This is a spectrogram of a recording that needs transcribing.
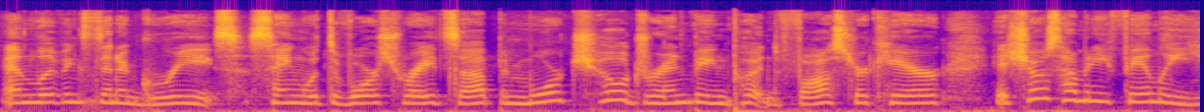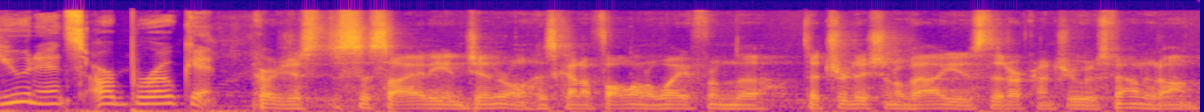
And Livingston agrees, saying with divorce rates up and more children being put into foster care, it shows how many family units are broken. Or just society in general has kind of fallen away from the, the traditional values that our country was founded on.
